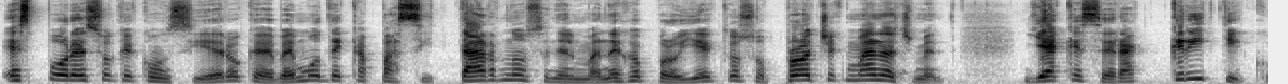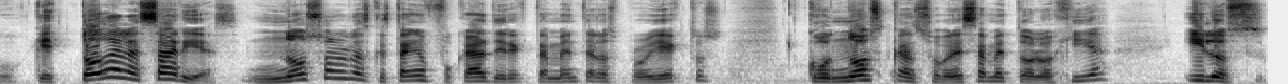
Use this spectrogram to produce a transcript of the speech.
Es por eso que considero que debemos de capacitarnos en el manejo de proyectos o project management, ya que será crítico que todas las áreas, no solo las que están enfocadas directamente a los proyectos, conozcan sobre esa metodología y los,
